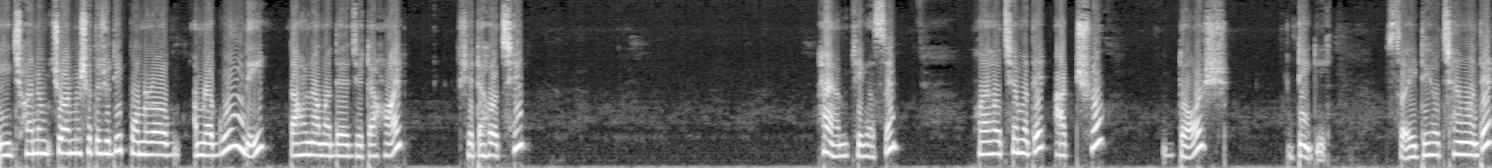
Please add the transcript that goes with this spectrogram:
এই ছয় নং চুয়ান্নর সাথে যদি পনেরো আমরা গুণ দিই, তাহলে আমাদের যেটা হয়, সেটা হচ্ছে হ্যাঁ ঠিক আছে। হয় হচ্ছে আমাদের আটশো দশ ডিগ্রি। সো এটি হচ্ছে আমাদের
